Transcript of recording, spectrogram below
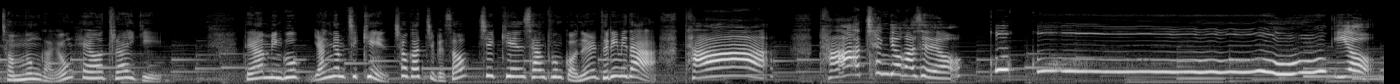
전문가용 헤어 드라이기, 대한민국 양념치킨 처갓집에서 치킨 상품권을 드립니다. 다, 다 챙겨가세요. 꾹꾹이요.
